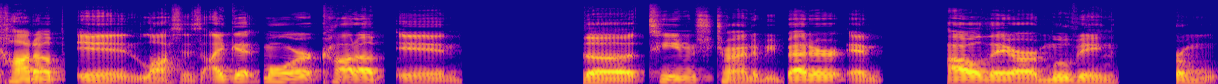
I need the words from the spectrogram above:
caught up in losses. I get more caught up in the teams trying to be better and how they are moving from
